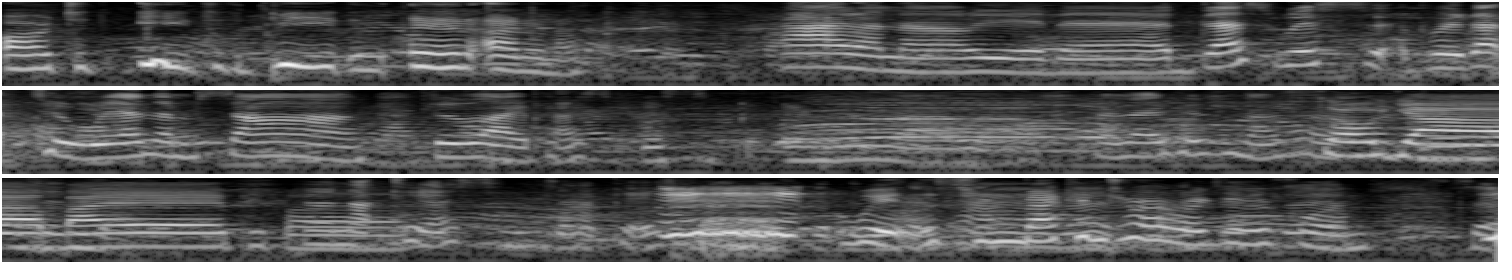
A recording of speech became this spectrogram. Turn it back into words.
R to the E to the B to the N. I don't know. I don't know either. Just we s- bring up to random song to like pass this and and like it's not So yeah, bye people. No, not to us. not to us. Wait, let's turn back into our regular form. So,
